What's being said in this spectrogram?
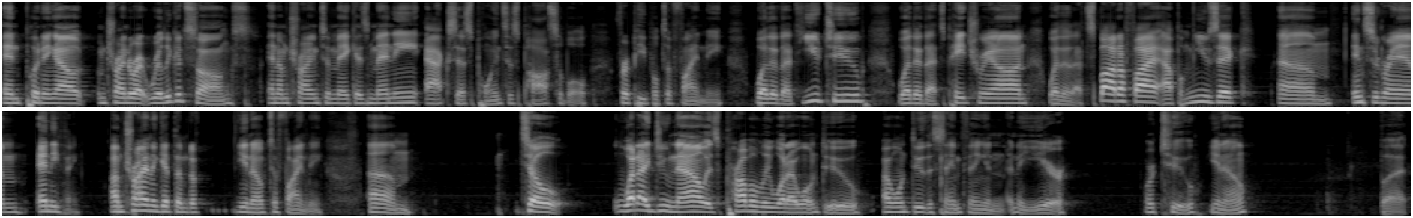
and putting out I'm trying to write really good songs and I'm trying to make as many access points as possible for people to find me. Whether that's YouTube, whether that's Patreon, whether that's Spotify, Apple Music, um, Instagram, anything. I'm trying to get them to you know to find me. Um, so what I do now is probably what I won't do. I won't do the same thing in, in a year or two, you know. But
